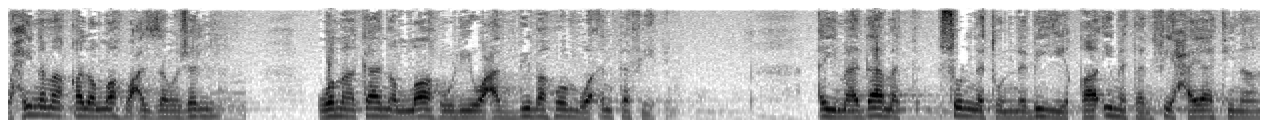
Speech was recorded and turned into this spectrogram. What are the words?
وحينما قال الله عز وجل وما كان الله ليعذبهم وأنت فيهم. أي ما دامت سنة النبي قائمة في حياتنا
